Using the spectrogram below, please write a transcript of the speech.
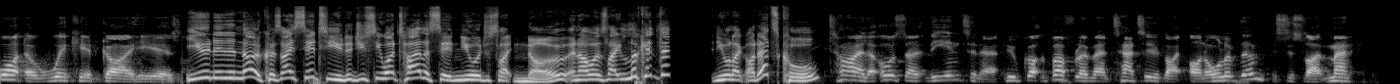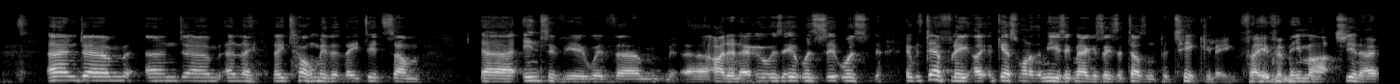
What a wicked guy he is. You didn't know because I said to you, Did you see what Tyler said? And you were just like, No. And I was like, Look at this. And you were like, Oh, that's cool. Tyler, also the internet, who've got the Buffalo Man tattooed like on all of them. It's just like manic. And um, and um, and they, they told me that they did some uh, interview with um, uh, I don't know. It was it was it was it was definitely I guess one of the music magazines that doesn't particularly favour me much, you know.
